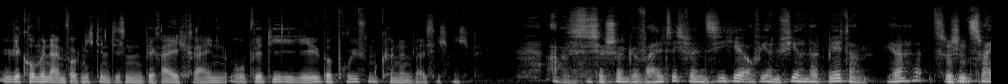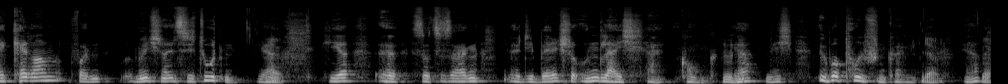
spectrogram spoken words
wir kommen einfach nicht in diesen Bereich rein. Ob wir die je überprüfen können, weiß ich nicht. Aber es ist ja schon gewaltig, wenn Sie hier auf Ihren 400 Metern, ja, zwischen mhm. zwei Kellern von Münchner Instituten, ja, ja. hier äh, sozusagen äh, die Bellsche Ungleichung, mhm. ja, nicht überprüfen können. Ja. Ja? ja.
